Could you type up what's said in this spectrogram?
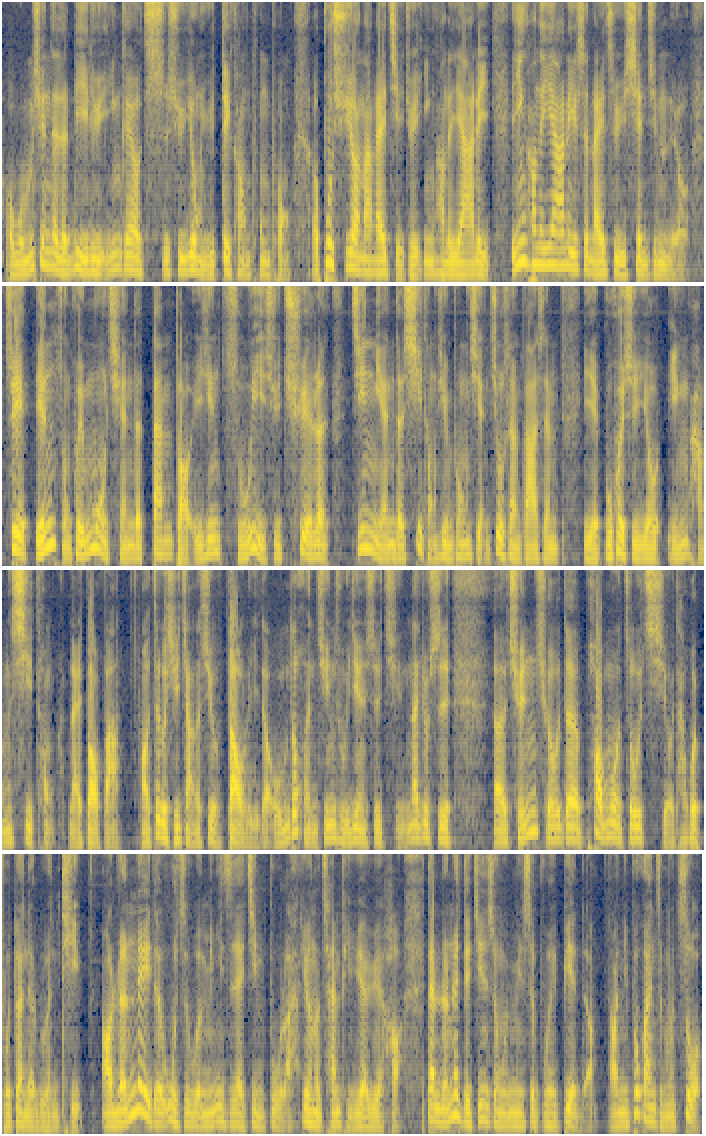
哦，我们现在的利率应该要持续用于对抗通膨，而不需要拿来解决银行的压力。银行的压力是来自于现金流，所以联总会目前的担保已经足以去确认今年的系统性风险，就算发生，也不会是由银行系统来爆发。好，这个其实讲的是有道理的。我们都很清楚一件事情，那就是，呃，全球的泡沫周期哦，它会不断的轮替啊。人类的物质文明一直在进步啦，用的产品越来越好，但人类的精神文明是不会变的啊！你不管怎么做，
